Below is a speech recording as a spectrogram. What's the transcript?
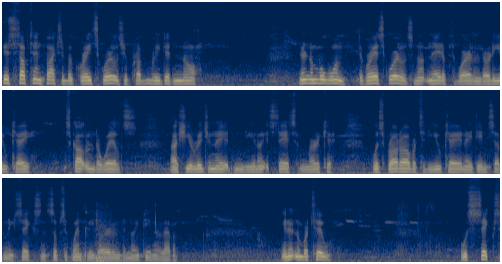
Here's top 10 facts about great squirrels you probably didn't know. They're number one, the grey squirrel is not native to Ireland or the UK, Scotland or Wales. Actually originated in the United States of America, was brought over to the UK in 1876 and subsequently to Ireland in 1911. Unit number two was six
